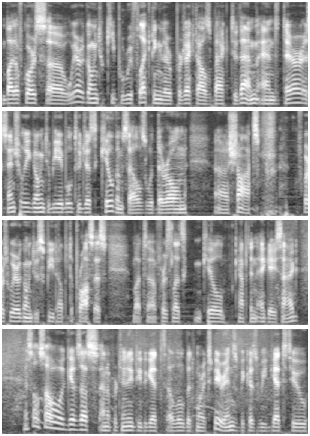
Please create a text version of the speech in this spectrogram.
but of course uh, we are going to keep reflecting their projectiles back to them and they're essentially going to be able to just kill themselves with their own uh, shots. of course we are going to speed up the process, but uh, first let's kill Captain Egeissag. This also gives us an opportunity to get a little bit more experience because we get to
